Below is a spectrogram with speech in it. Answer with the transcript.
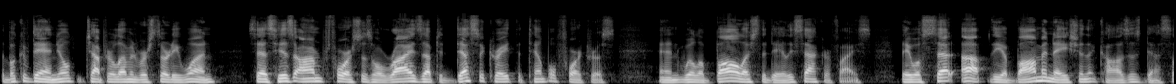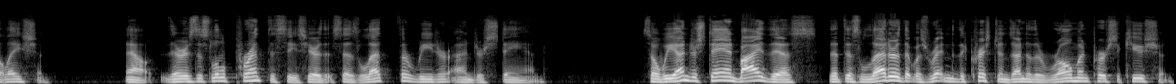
The book of Daniel, chapter 11, verse 31, says, His armed forces will rise up to desecrate the temple fortress and will abolish the daily sacrifice. They will set up the abomination that causes desolation. Now, there is this little parenthesis here that says, let the reader understand. So we understand by this that this letter that was written to the Christians under the Roman persecution,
